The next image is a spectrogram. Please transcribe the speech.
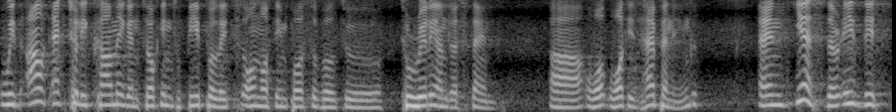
without actually coming and talking to people, it's almost impossible to, to really understand uh, what, what is happening. And yes, there is this,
